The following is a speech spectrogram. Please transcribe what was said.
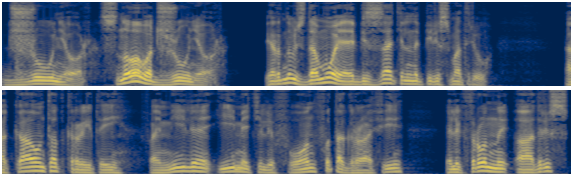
Джуниор, снова Джуниор. Вернусь домой и обязательно пересмотрю. Аккаунт открытый, фамилия, имя, телефон, фотографии, электронный адрес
